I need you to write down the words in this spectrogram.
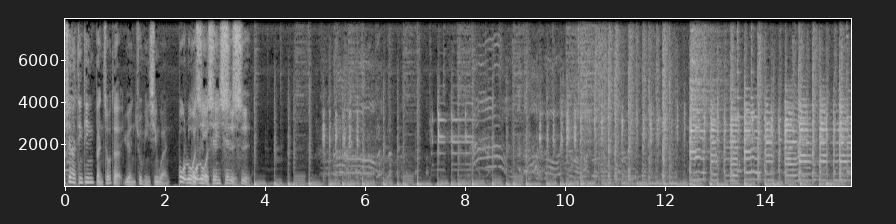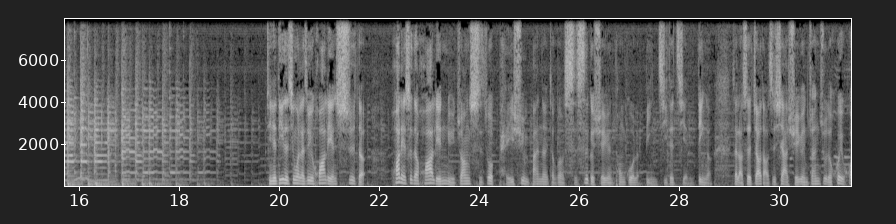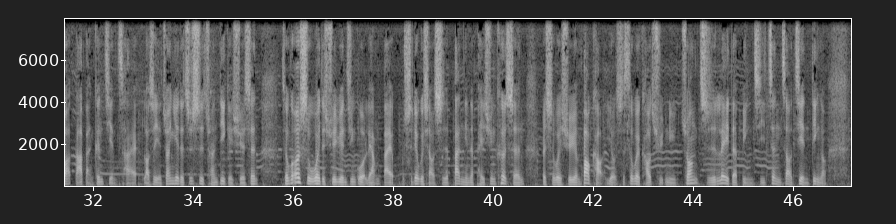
们先来听听本周的原住民新闻。部落新鲜事。今天第一则新闻来自于花莲市的。花莲市的花莲女装实作培训班呢，总共有十四个学员通过了丙级的检定啊。在老师的教导之下，学员专注的绘画、打板跟剪裁，老师也专业的知识传递给学生。总共二十五位的学员，经过两百五十六个小时、半年的培训课程，二十位学员报考，有十四位考取女装职类的丙级证照鉴定哦。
